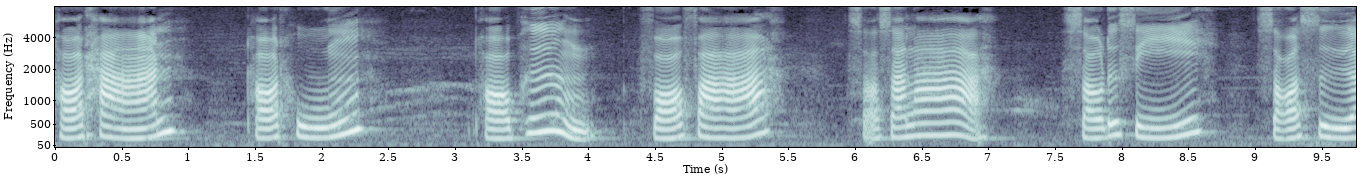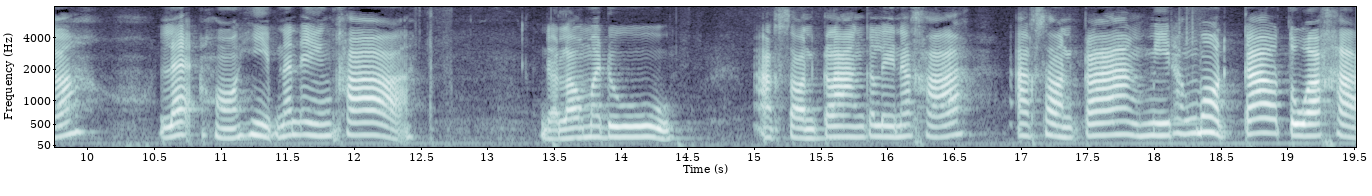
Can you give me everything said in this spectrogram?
ถอฐาน ถอถุง ผอพึ่ง ฝอฝา สอสาราสอฤษีสอเสือ และหอหีบนั่นเองค่ะ เดี๋ยวเรามาดู อักษรกลางกันเลยนะคะ อักษรกลางมีทั้งหมด 9 ตัวค่ะ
